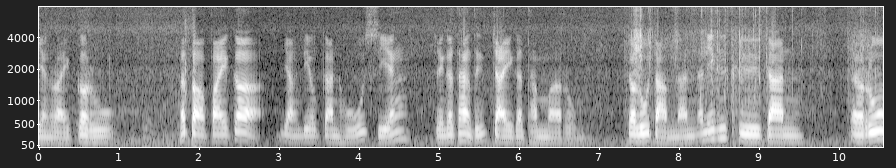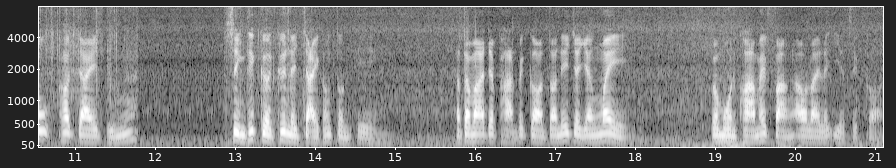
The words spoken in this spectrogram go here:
อย่างไรก็รู้ และต่อไปก็อย่างเดียวกันหูเสียงจนกระทั่งถึงใจกระทำอารมณ์ ก็รู้ตามนั้น อันนี้ก็คือการรู้เข้าใจถึงสิ่งที่เกิดขึ้นในใจของตนเองอาตมาจะผ่านไปก่อนตอนนี้จะยังไม่ประมวลความให้ฟังเอารายละเอียดเสียก่อน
